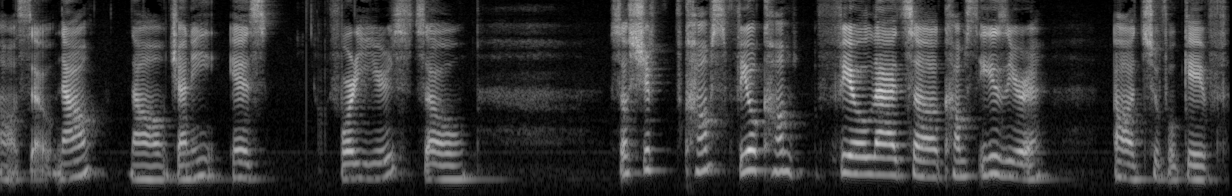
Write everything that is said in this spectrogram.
Uh, so now, now Jenny is 40 years. So, so she comes feel come feel that uh, comes easier uh, to forgive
